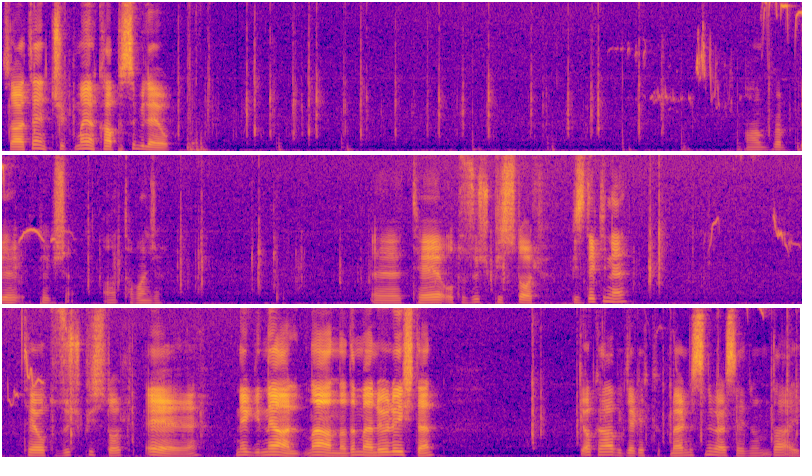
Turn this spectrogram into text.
Zaten çıkmaya kapısı bile yok. Abi bir peki şey. Aa tabanca. Ee, T33 pistol. Bizdeki ne? T33 pistol. Ee, ne ne ne anladım ben öyle işten. Yok abi gerek yok. Mermisini verseydin onu daha iyi.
